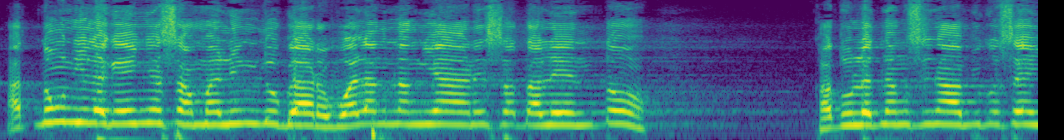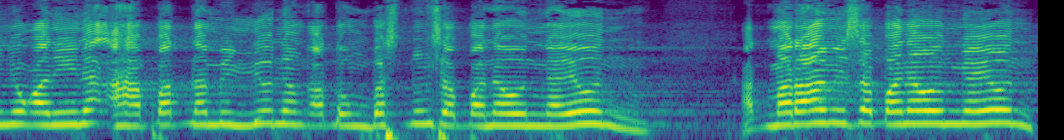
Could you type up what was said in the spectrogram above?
At nung nilagay niya sa maling lugar, walang nangyari sa talento. Katulad ng sinabi ko sa inyo kanina, apat na milyon ang katumbas nun sa panahon ngayon. At marami sa panahon ngayon,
